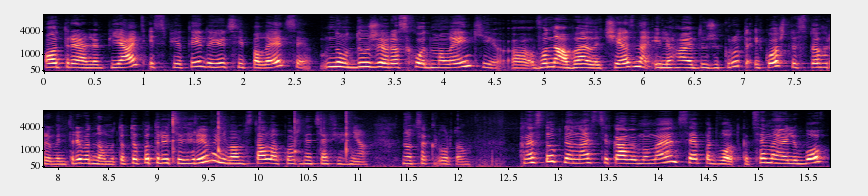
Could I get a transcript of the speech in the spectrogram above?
От реально 5 із 5 дають цій палеці. Ну, дуже розход маленький, вона величезна і лягає дуже круто, і коштує 100 гривень, 3 в одному. Тобто по 30 гривень вам стала кожна ця фігня. Ну, це круто. Наступний у нас цікавий момент це подводка. Це моя любов,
